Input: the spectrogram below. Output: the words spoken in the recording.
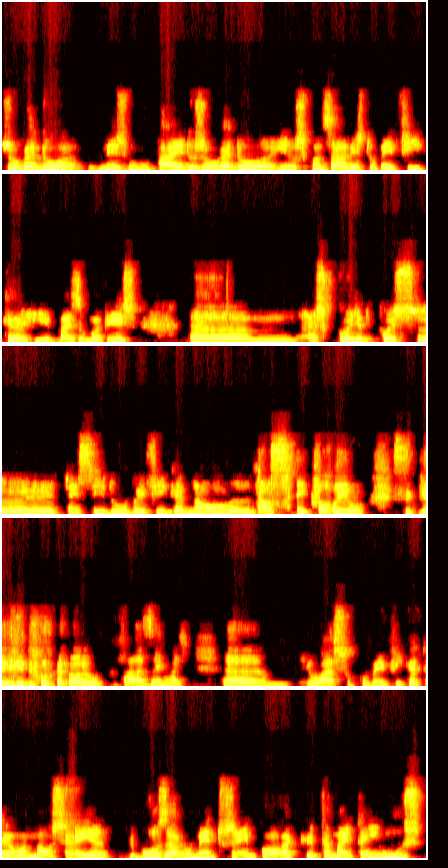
jogador, mesmo o pai do jogador e os responsáveis do Benfica e mais uma vez um, a escolha depois uh, tem sido o Benfica. Não, não sei qual é o segredo o que fazem, mas um, eu acho que o Benfica tem uma mão cheia de bons argumentos, embora que também tem uns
